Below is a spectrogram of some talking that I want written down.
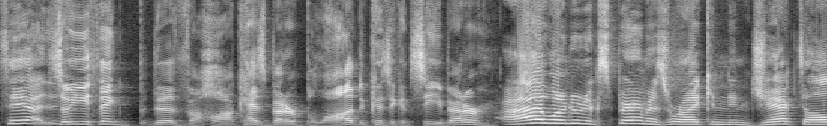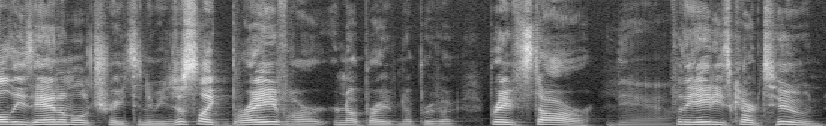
See, I, So you think the, the hawk has better blood because it can see better? I want to do an experiment where I can inject all these animal traits into me, just like Braveheart or no Brave, not Braveheart, BraveStarr Yeah. from the '80s cartoon.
